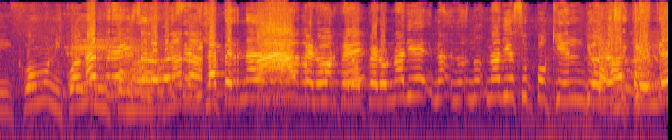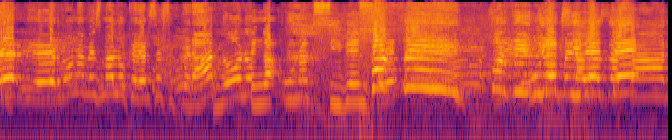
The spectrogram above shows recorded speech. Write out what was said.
Ni cómo, ni cuándo, Ah, ni pero cómo, lo nada. La pernada. Ah, pero, pero, pero nadie, na- no- no- nadie supo quién si Aprender quieren que- bien. Perdóname, es malo quererse superar. No, no. Tenga un accidente. ¡Por fin! ¡Por fin! Un accidente sacar,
